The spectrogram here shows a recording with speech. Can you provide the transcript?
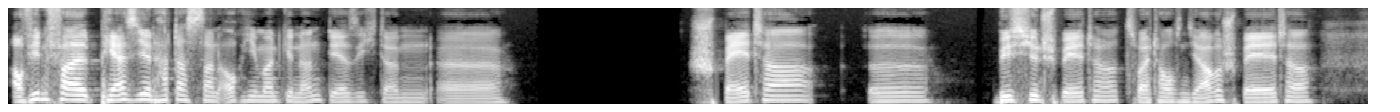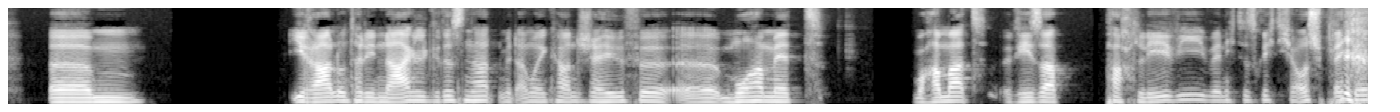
Auf jeden Fall, Persien hat das dann auch jemand genannt, der sich dann äh, später, äh, bisschen später, 2000 Jahre später, ähm, Iran unter den Nagel gerissen hat mit amerikanischer Hilfe. Äh, Mohammed, Mohammad Reza Pachlevi, wenn ich das richtig ausspreche.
